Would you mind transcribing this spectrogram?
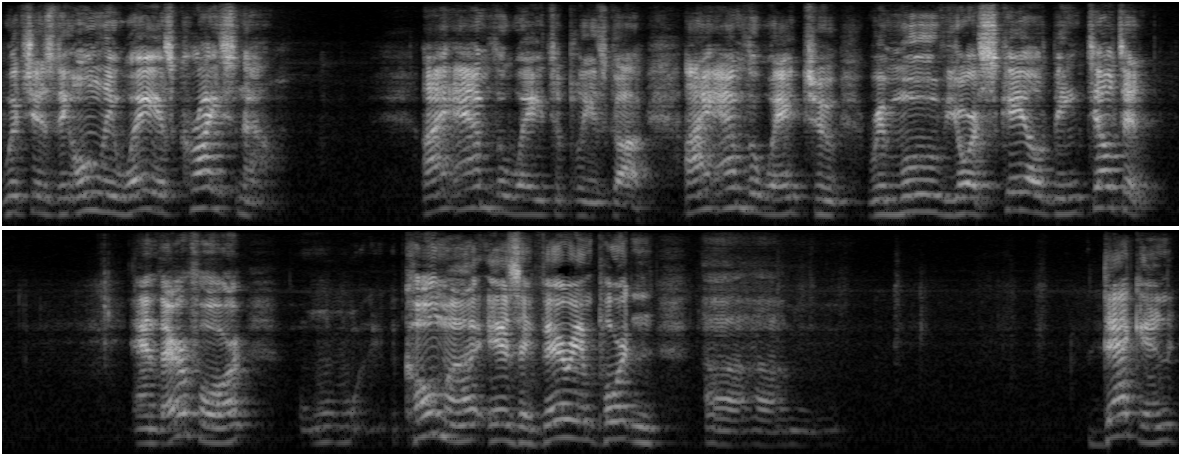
which is the only way is Christ now. I am the way to please God. I am the way to remove your scale being tilted. And therefore, coma is a very important uh, um, decan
